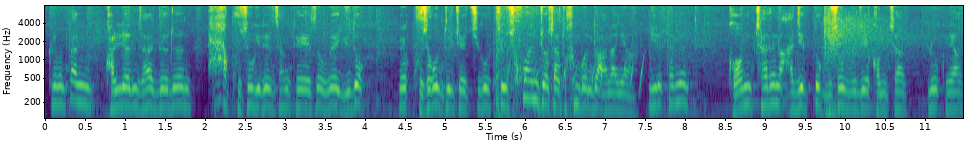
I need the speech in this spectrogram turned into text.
그러면 딴 관련사들은 다 구속이 된 상태에서 왜 유독 왜 구속은 둘째치고 지금 소환 조사도 한 번도 안 하냐 이렇다면 검찰은 아직도 무소부지의 검찰로 그냥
